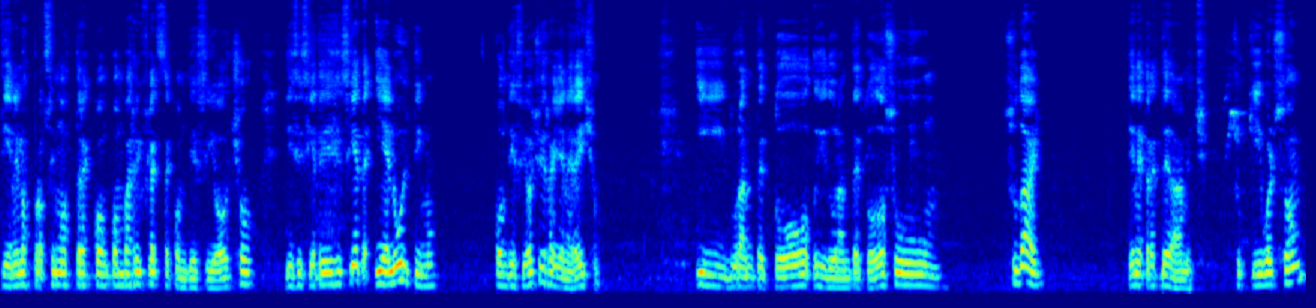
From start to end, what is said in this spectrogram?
tiene los próximos tres con Combat Reflex con 18, 17 y 17. Y el último con 18 y Regeneration. Y durante todo, y durante todo su, su die tiene 3 de damage. Sus keywords son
